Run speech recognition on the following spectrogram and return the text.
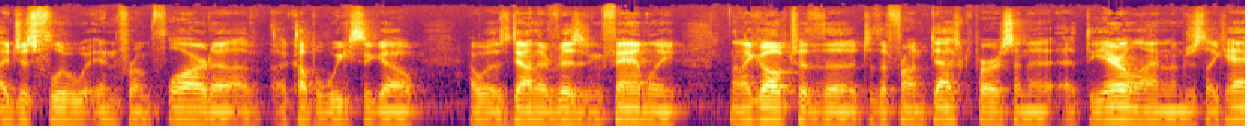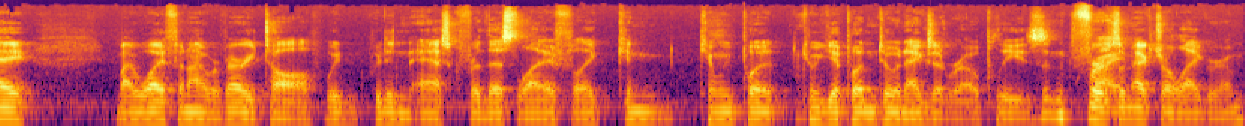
I just flew in from Florida a, a couple weeks ago. I was down there visiting family, and I go up to the to the front desk person at, at the airline, and I'm just like, hey, my wife and I were very tall. We we didn't ask for this life. Like, can can we put can we get put into an exit row, please, for Right. some extra leg room?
